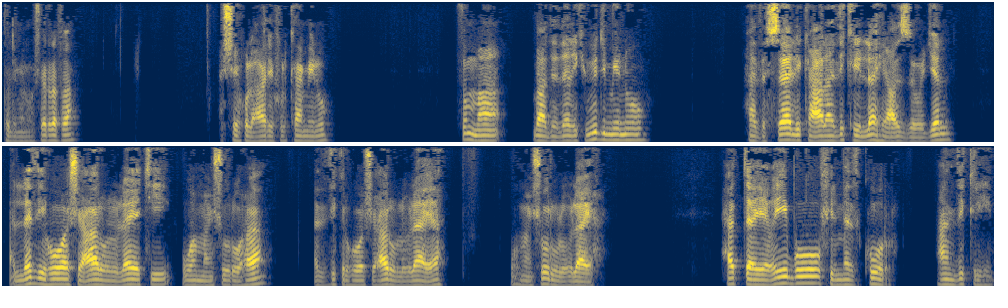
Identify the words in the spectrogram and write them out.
كلمة مشرفة. الشيخ العارف الكامل. ثم بعد ذلك يدمن هذا السالك على ذكر الله عز وجل الذي هو شعار الولاية ومنشورها. الذكر هو شعار الولاية ومنشور الولاية. حتى يغيب في المذكور عن ذكره.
